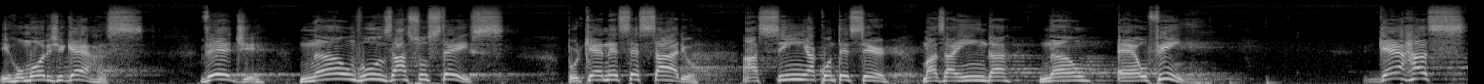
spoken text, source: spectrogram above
e rumores de guerras. Vede, não vos assusteis, porque é necessário assim acontecer, mas ainda não é o fim. Guerras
